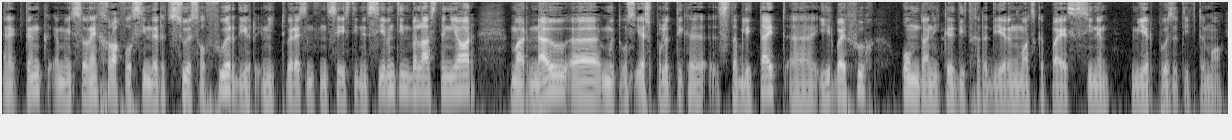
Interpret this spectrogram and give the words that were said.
en ek dink mense sal net graag wil sien dat dit so sal voortduur in die 2016 en 17 belastingjaar, maar nou uh moet ons eers politieke stabiliteit uh hierby voeg om dan die kredietgradering maatskappye se siening meer positief te maak.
